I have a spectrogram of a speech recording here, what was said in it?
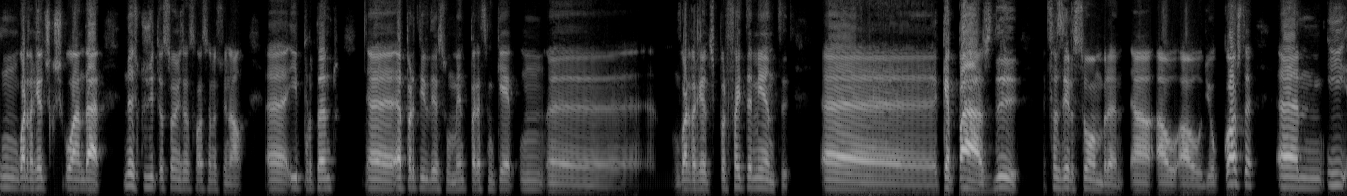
um, um guarda-redes que chegou a andar nas cogitações da Seleção Nacional uh, e, portanto, a partir desse momento, parece-me que é um, uh, um guarda-redes perfeitamente uh, capaz de fazer sombra ao, ao, Diogo Costa um, e,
